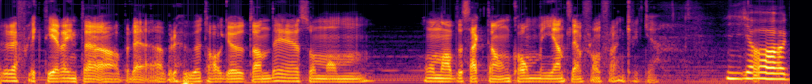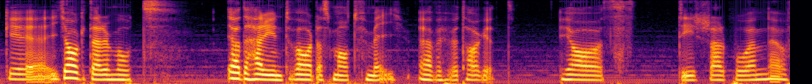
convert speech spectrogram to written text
reflektera inte över det överhuvudtaget, utan det är som om hon hade sagt att hon kom egentligen från Frankrike. Jag, eh, jag däremot Ja, det här är ju inte vardagsmat för mig överhuvudtaget. Jag stirrar på henne och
